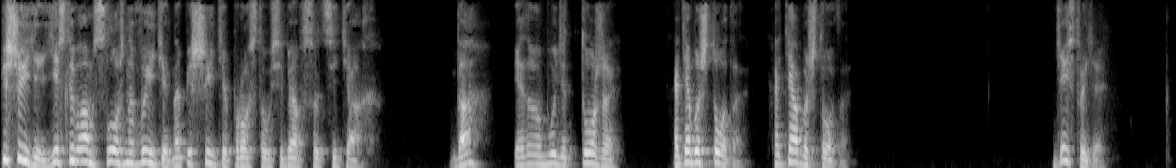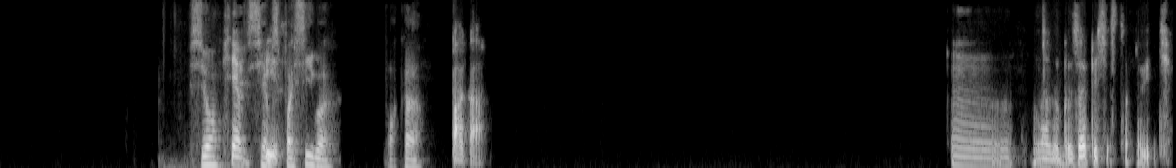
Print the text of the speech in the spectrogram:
Пишите, если вам сложно выйти, напишите просто у себя в соцсетях. Да? Этого будет тоже хотя бы что-то. Хотя бы что-то. Действуйте. Все. Всем, всем спасибо. Пока. Пока. Надо бы запись остановить.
